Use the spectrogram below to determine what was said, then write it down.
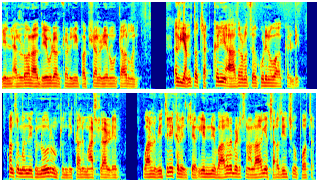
ఈ నెలలో నా దేవుడు అంటాడు నీ పక్షాన నేను ఉంటాను అని. అది ఎంత చక్కని ఆదరణతో కూడిన వాక్కండి కొంతమందికి నోరు ఉంటుంది కానీ మాట్లాడలేరు. వాళ్ళని వ్యతిరేకరించారు. ఎన్ని బాధలు పెడుతున్నా అలాగే తలదించుకుపోతారు.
